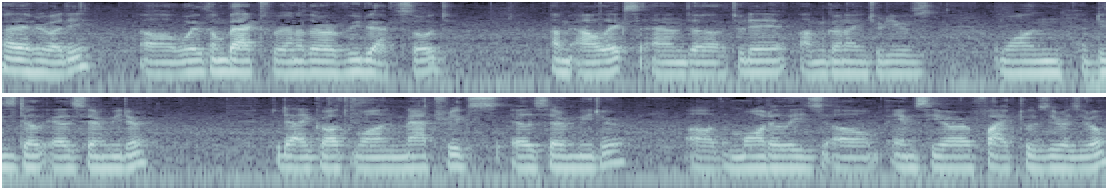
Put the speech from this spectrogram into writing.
Hi everybody, uh, welcome back to another video episode. I'm Alex and uh, today I'm gonna introduce one digital LCR meter. Today I got one matrix LCR meter. Uh, the model is uh, MCR5200.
